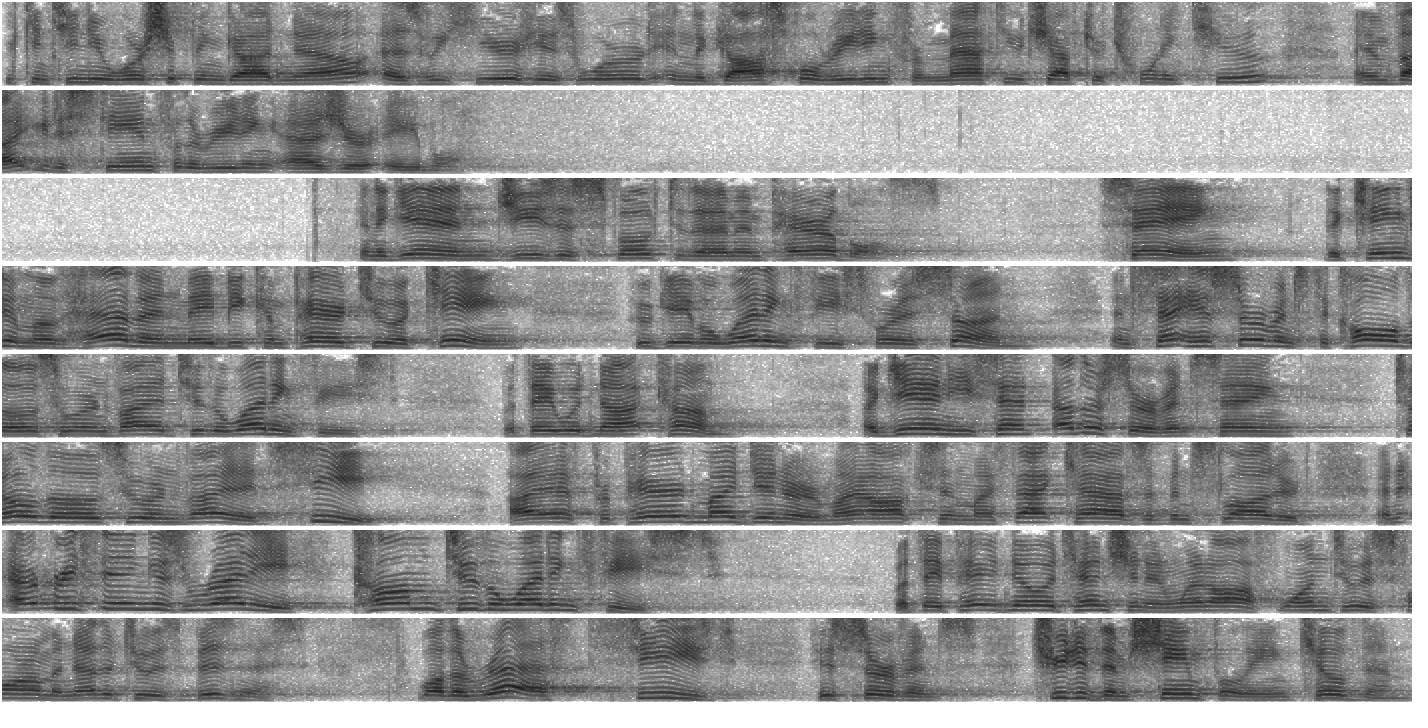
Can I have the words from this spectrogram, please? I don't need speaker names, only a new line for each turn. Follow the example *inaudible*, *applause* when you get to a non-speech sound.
We continue worshiping God now as we hear his word in the gospel reading from Matthew chapter 22. I invite you to stand for the reading as you're able. And again, Jesus spoke to them in parables, saying, The kingdom of heaven may be compared to a king who gave a wedding feast for his son and sent his servants to call those who were invited to the wedding feast, but they would not come. Again, he sent other servants, saying, Tell those who are invited, See, I have prepared my dinner, my oxen, my fat calves have been slaughtered, and everything is ready. Come to the wedding feast. But they paid no attention and went off, one to his farm, another to his business, while the rest seized his servants, treated them shamefully, and killed them.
